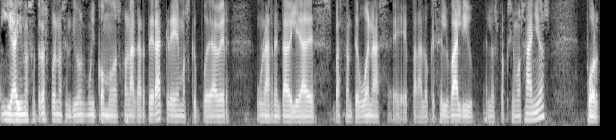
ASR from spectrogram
Y ahí nosotros pues nos sentimos muy cómodos con la cartera, creemos que puede haber unas rentabilidades bastante buenas eh, para lo que es el value en los próximos años, por,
